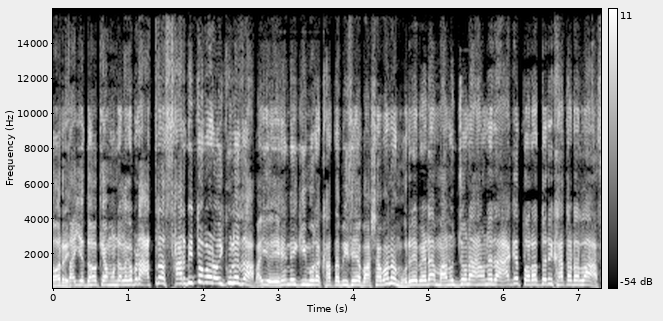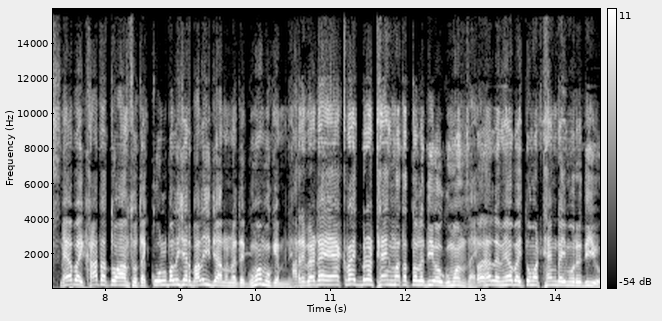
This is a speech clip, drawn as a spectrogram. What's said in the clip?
ধরে তাই দেহ কেমন লাগে। বেটা আত্রা সারবি তো বেড়া ওই কুলে যা। ভাইও এখানে কি মোরা খাতা বিছাইয়া বাসা বানাম? ওরে বেটা মানুষজন আহনের আগে তরাতরি খাতাটা লাস। মেয়া ভাই খাতা তো আনছো তাই কোল বালিশ আর বালিশ জানো না তাই ঘুমামু কেমনে? আরে বেটা এক রাত বেটা ঠ্যাং মাথার তলে দিও ঘুমান যায়। তাহলে মেয়া ভাই তোমার ঠ্যাংটাই মরে দিও।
